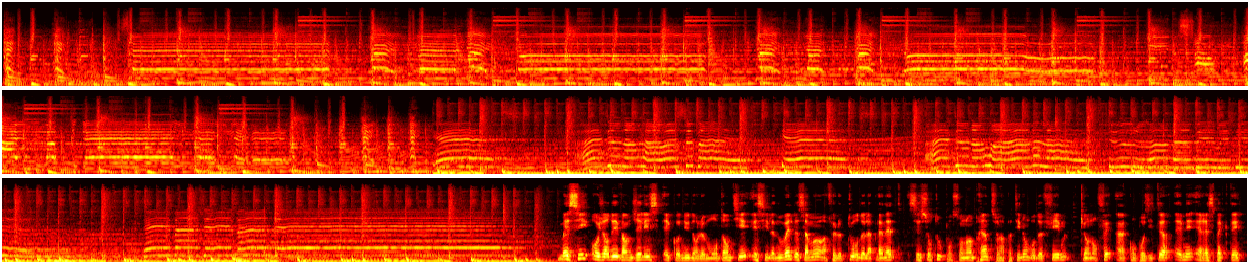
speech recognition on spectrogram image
Mais si aujourd'hui Vangelis est connu dans le monde entier et si la nouvelle de sa mort a fait le tour de la planète, c'est surtout pour son empreinte sur un petit nombre de films qui en ont fait un compositeur aimé et respecté.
